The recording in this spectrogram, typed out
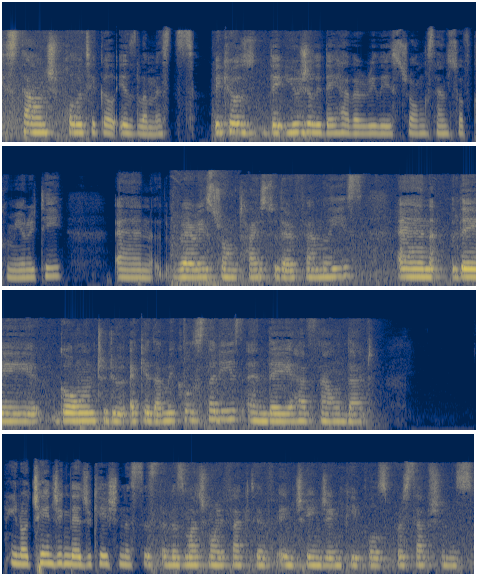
staunch political Islamists because they, usually they have a really strong sense of community and very strong ties to their families and they go on to do academical studies and they have found that you know changing the educational system is much more effective in changing people's perceptions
